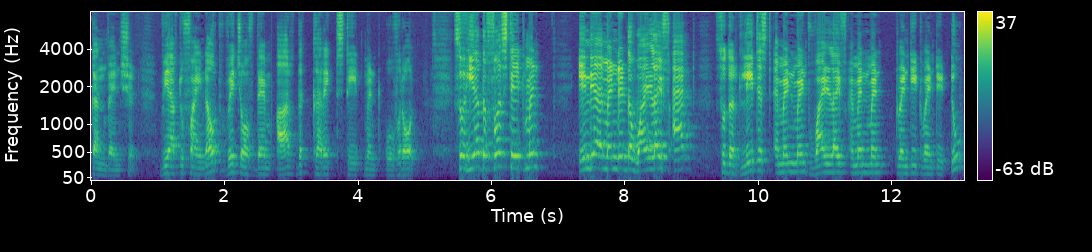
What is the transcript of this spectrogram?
convention. We have to find out which of them are the correct statement overall. So here the first statement, India amended the Wildlife Act so the latest amendment, Wildlife Amendment 2022,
